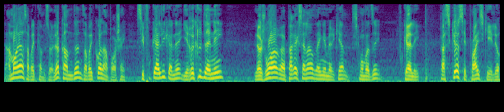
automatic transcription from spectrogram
À Montréal, ça va être comme ça. Là, Camden, ça va être quoi l'an prochain? Si Foucault connaît, il est recru de l'année, le joueur euh, par excellence de la Ligue américaine, c'est ce qu'on va dire? Foucault. Parce que c'est Price qui est là.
